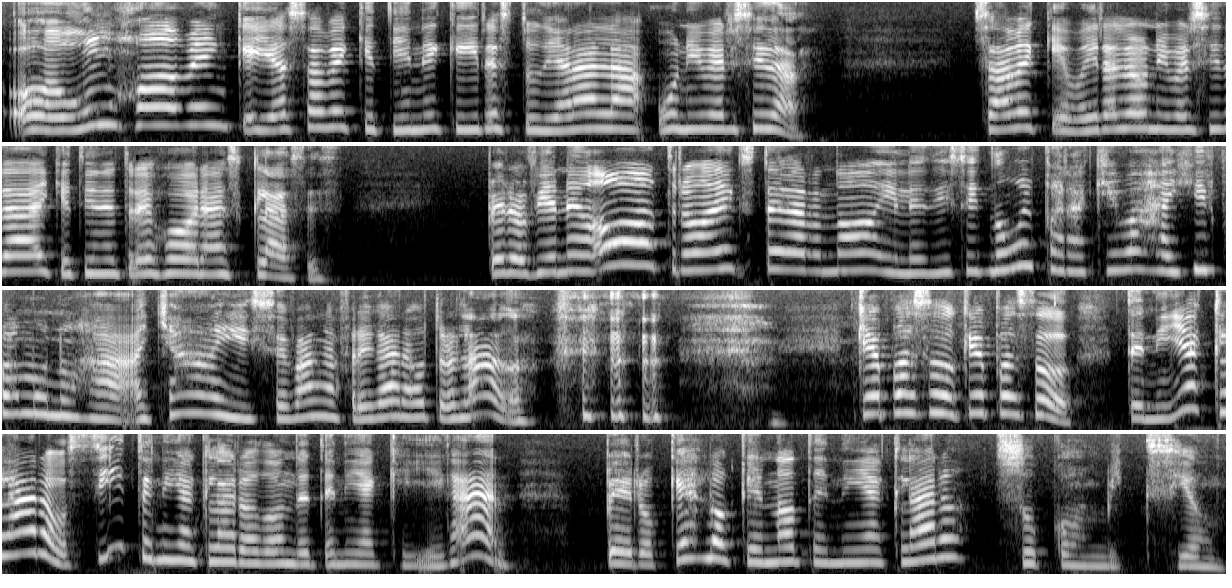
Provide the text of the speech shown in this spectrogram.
O un joven que ya sabe que tiene que ir a estudiar a la universidad. Sabe que va a ir a la universidad y que tiene tres horas clases. Pero viene otro externo y le dice, no, ¿y para qué vas a ir? Vámonos allá y se van a fregar a otro lado. ¿Qué pasó? ¿Qué pasó? Tenía claro, sí tenía claro dónde tenía que llegar pero ¿qué es lo que no tenía claro? Su convicción.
